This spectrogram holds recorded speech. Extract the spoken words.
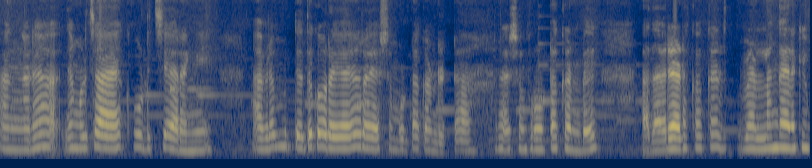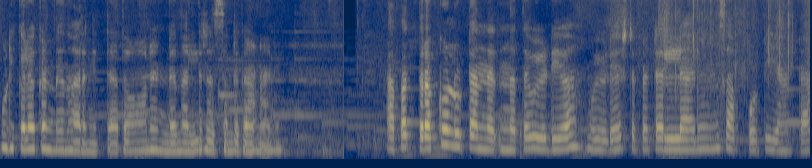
അങ്ങനെ ഞങ്ങൾ ചായ കുടിച്ച് ഇറങ്ങി. അവരെ മുറ്റത്ത് കുറേ റേഷൻ ഫ്രൂട്ടൊക്കെ ഉണ്ട് കേട്ടോ റേഷൻ ഫ്രൂട്ടൊക്കെ ഉണ്ട്. അത് അവരിടക്കൊക്കെ വെള്ളം കലക്കി കുടിക്കലൊക്കെ ഉണ്ട് എന്ന് പറഞ്ഞിട്ടാ തോനുണ്ട് നല്ല രസമുണ്ട് കാണാൻ. അപ്പോൾ അത്രയൊക്കെ ഉള്ളൂ കേട്ടോ ഇന്നത്തെ വീഡിയോ. വീഡിയോ ഇഷ്ടപ്പെട്ട എല്ലാവരും സപ്പോർട്ട് ചെയ്യാം കേട്ടോ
